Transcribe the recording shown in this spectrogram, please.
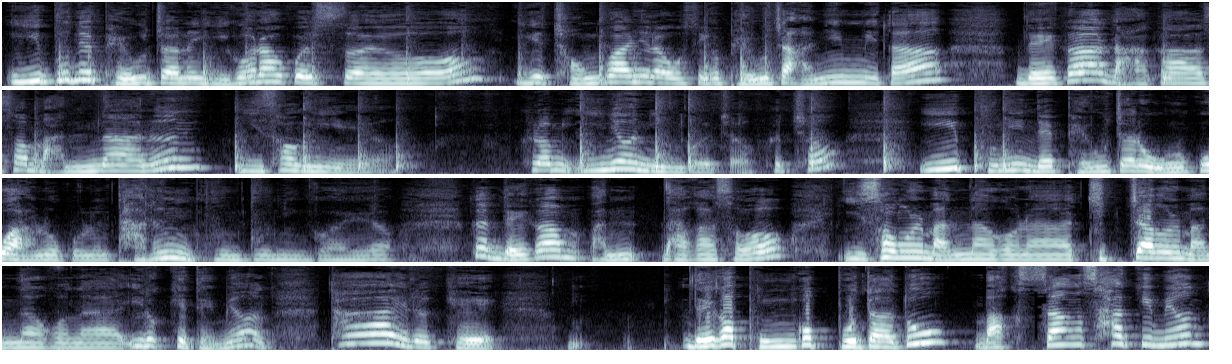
이분의 배우자는 이거라고 했어요. 이게 정관이라고 해서 이거 배우자 아닙니다. 내가 나가서 만나는 이성이에요. 그럼 인연인 거죠. 그쵸? 이 분이 내 배우자로 오고 안 오고는 다른 분인 거예요. 그러니까 내가 만, 나가서 이성을 만나거나 직장을 만나거나 이렇게 되면 다 이렇게 내가 본 것보다도 막상 사귀면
